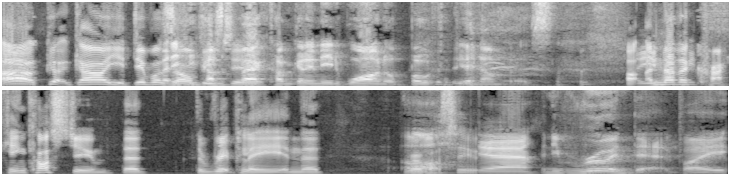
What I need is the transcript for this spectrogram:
Oh, G- Gar, you did what But if he comes do. back, I'm going to need one or both of your numbers. Uh, you another happy to- cracking costume. The the Ripley in the robot Oh. suit. Yeah. And you've ruined it by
